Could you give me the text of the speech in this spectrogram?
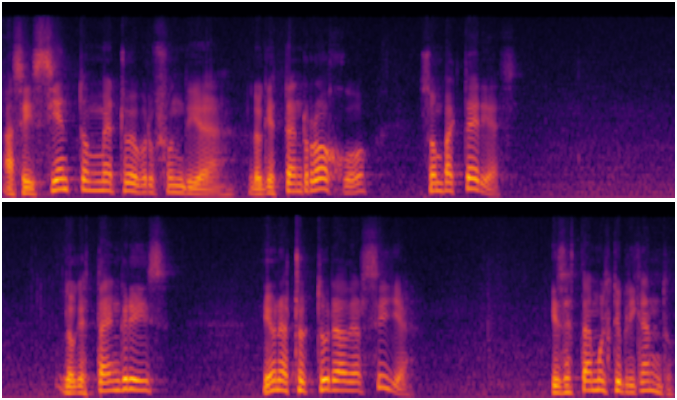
a 600 metros de profundidad. Lo que está en rojo son bacterias. Lo que está en gris es una estructura de arcilla y se está multiplicando.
